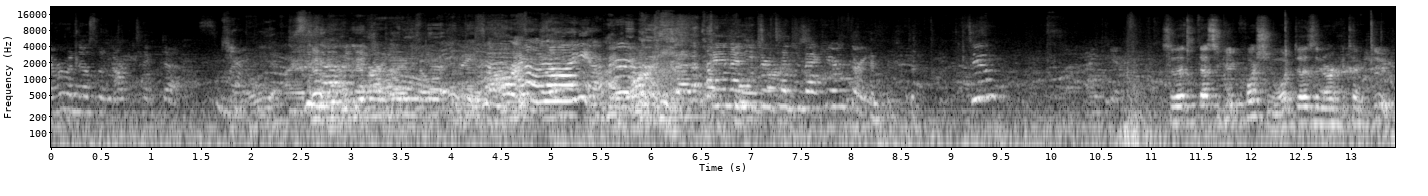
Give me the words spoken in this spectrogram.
Everyone knows what an architect does. I don't know idea. And I need your attention back here in three, two. Thank you. So that's, that's a good question. What does an architect do?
